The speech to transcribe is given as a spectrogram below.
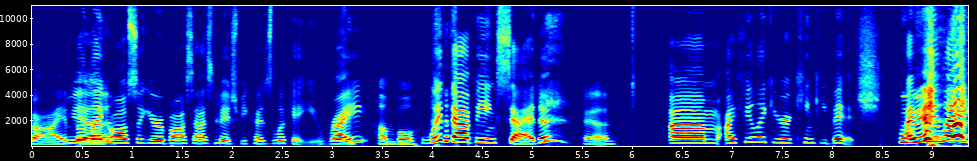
vibe, but like also you're a boss ass bitch because look at you, right? humble. With that being said, Yeah. um, I feel like you're a kinky bitch. I feel like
